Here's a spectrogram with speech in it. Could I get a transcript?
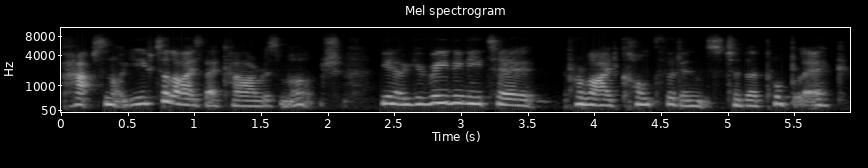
perhaps not utilize their car as much. You know you really need to provide confidence to the public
